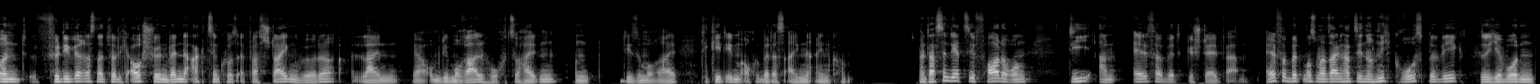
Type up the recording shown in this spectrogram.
Und für die wäre es natürlich auch schön, wenn der Aktienkurs etwas steigen würde, allein ja, um die Moral hochzuhalten. Und diese Moral, die geht eben auch über das eigene Einkommen. Und das sind jetzt die Forderungen, die an Alphabet gestellt werden. Alphabet, muss man sagen, hat sich noch nicht groß bewegt. Also hier wurden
